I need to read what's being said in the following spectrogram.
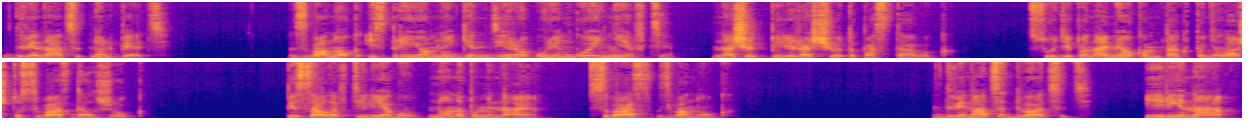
12.05. Звонок из приемной гендира Уренгой нефти насчет перерасчета поставок. Судя по намекам, так поняла, что с вас должок. Писала в телегу, но напоминаю, с вас звонок. 12.20. Ирина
